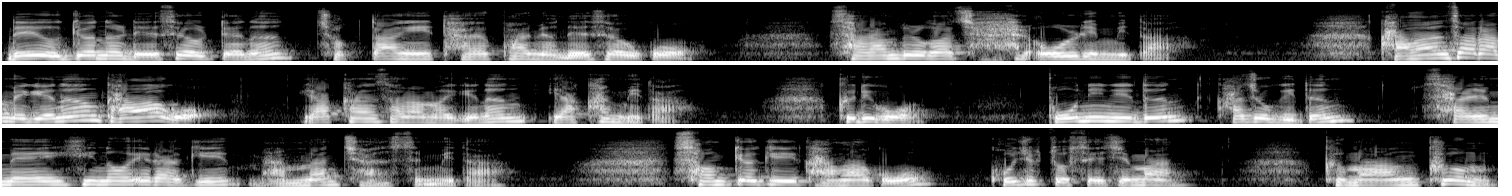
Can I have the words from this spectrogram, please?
내 의견을 내세울 때는 적당히 타협하며 내세우고 사람들과 잘 어울립니다. 강한 사람에게는 강하고 약한 사람에게는 약합니다. 그리고 본인이든 가족이든 삶의 희노애락이 만만치 않습니다. 성격이 강하고 고집도 세지만 그만큼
